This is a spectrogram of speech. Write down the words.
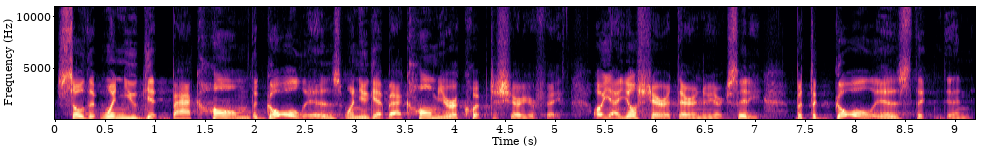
so that when you get back home, the goal is when you get back home, you're equipped to share your faith. Oh, yeah, you'll share it there in New York City, but the goal is that then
